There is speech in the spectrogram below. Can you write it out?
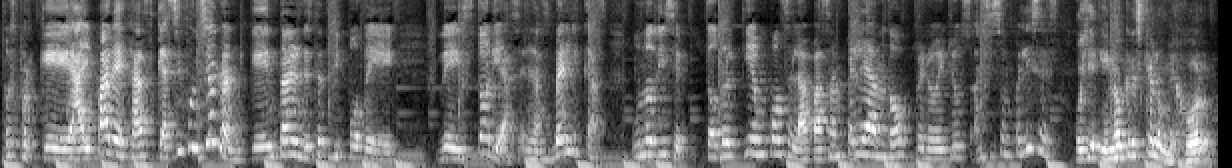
Pues porque hay parejas que así funcionan, que entran en este tipo de, de historias, en las bélicas. Uno dice, todo el tiempo se la pasan peleando, pero ellos así son felices. Oye, ¿y no crees que a lo mejor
